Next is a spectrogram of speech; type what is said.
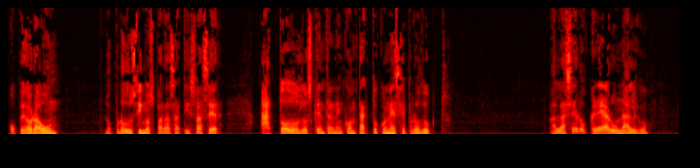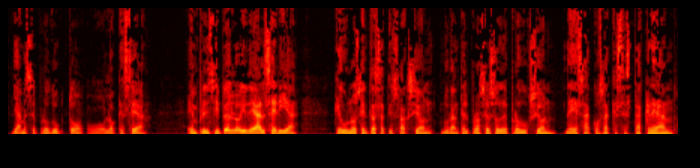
O peor aún, lo producimos para satisfacer a todos los que entran en contacto con ese producto. Al hacer o crear un algo, llámese producto o lo que sea, en principio lo ideal sería que uno sienta satisfacción durante el proceso de producción de esa cosa que se está creando.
